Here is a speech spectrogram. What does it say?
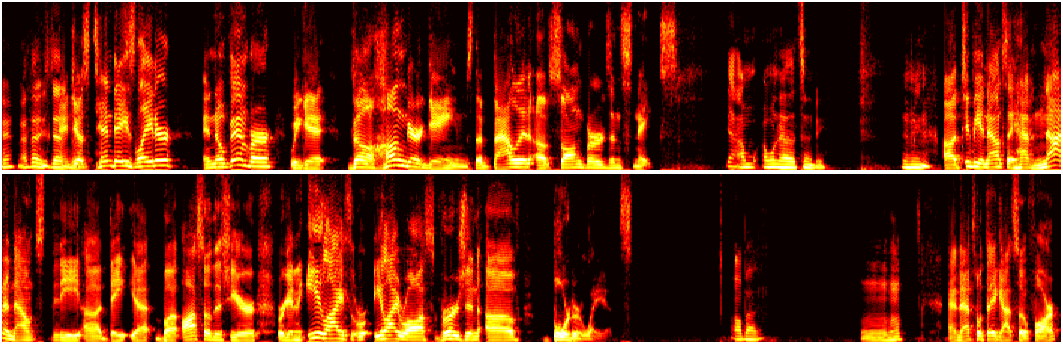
Okay, I thought he's dead. And just 10 days later, in November, we get The Hunger Games, the Ballad of Songbirds and Snakes. yeah, I'm, I wonder how that's gonna be. I mean, Uh, to be announced, they have not announced the uh, date yet, but also this year we're getting Eli Eli Roth version of Borderlands. all about it. hmm And that's what they got so far.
